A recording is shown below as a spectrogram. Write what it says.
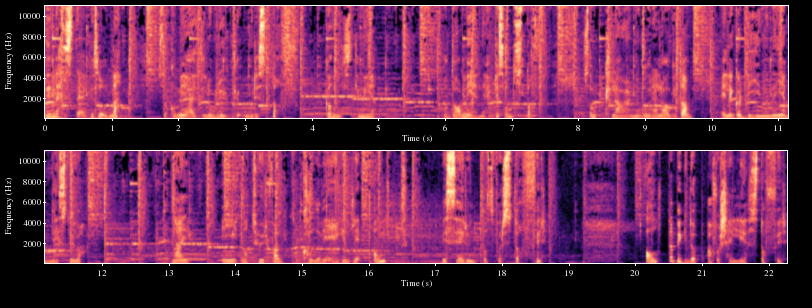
neste episodene så kommer jeg til å bruke ordet stoff ganske mye. Og da mener jeg ikke sånn stoff som klærne våre er laget av, eller gardinene hjemme i stua. Nei, i naturfag så kaller vi egentlig alt vi ser rundt oss for stoffer. Alt er bygd opp av forskjellige stoffer.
